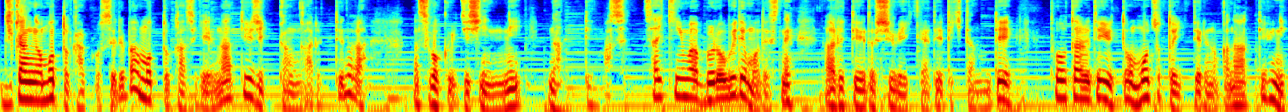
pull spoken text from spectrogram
時間がもっと確保すればもっと稼げるなっていう実感があるっていうのが、すごく自信になっています。最近はブログでもですね、ある程度収益が出てきたので、トータルで言うともうちょっといってるのかなっていうふうに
